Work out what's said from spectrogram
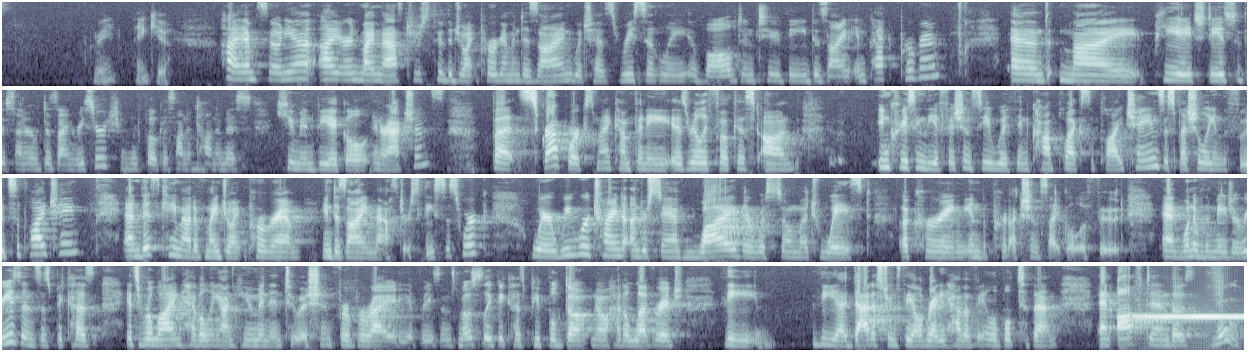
Great, thank you. Hi, I'm Sonia. I earned my master's through the Joint Program in Design, which has recently evolved into the Design Impact Program. And my PhD is through the Center of Design Research, and we focus on autonomous human vehicle interactions. But Scrapworks, my company, is really focused on increasing the efficiency within complex supply chains, especially in the food supply chain. And this came out of my joint program in design master's thesis work, where we were trying to understand why there was so much waste occurring in the production cycle of food. And one of the major reasons is because it's relying heavily on human intuition for a variety of reasons, mostly because people don't know how to leverage the the uh, data streams they already have available to them. And often those, whoa,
